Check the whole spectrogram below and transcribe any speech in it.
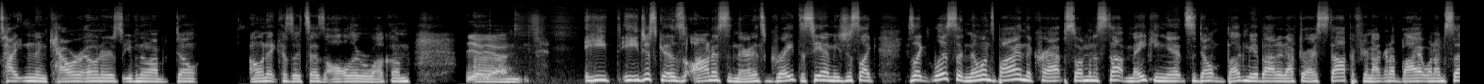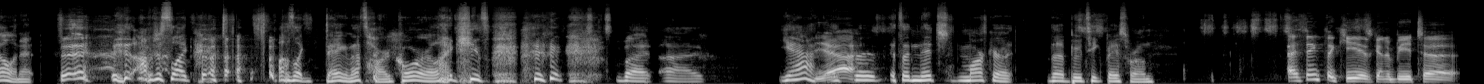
Titan and Kauer owners, even though I don't own it because it says all are welcome. yeah, Um, He he just goes honest in there, and it's great to see him. He's just like he's like, listen, no one's buying the crap, so I'm gonna stop making it. So don't bug me about it after I stop if you're not gonna buy it when I'm selling it. I'm just like, I was like, dang, that's hardcore. Like he's, but uh, yeah, Yeah. it's a, it's a niche market, the boutique bass world. I think the key is going to be to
